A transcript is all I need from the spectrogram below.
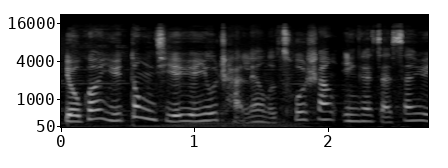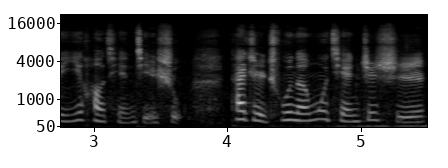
有关于冻结原油产量的磋商应该在三月一号前结束。他指出呢，目前支持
